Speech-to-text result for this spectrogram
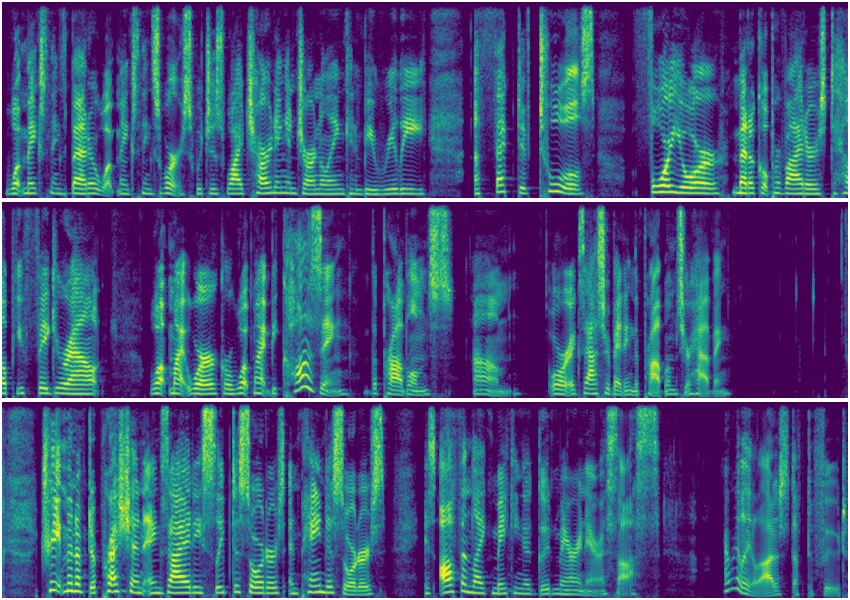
what makes things better, what makes things worse, which is why charting and journaling can be really effective tools for your medical providers to help you figure out what might work or what might be causing the problems um, or exacerbating the problems you're having. Treatment of depression, anxiety, sleep disorders, and pain disorders is often like making a good marinara sauce. I really a lot of stuff to food.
